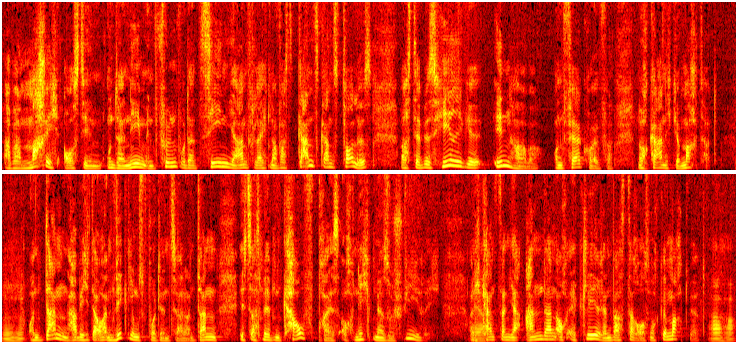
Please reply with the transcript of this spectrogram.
Aber mache ich aus dem Unternehmen in fünf oder zehn Jahren vielleicht noch was ganz, ganz Tolles, was der bisherige Inhaber und Verkäufer noch gar nicht gemacht hat. Mhm. Und dann habe ich da auch Entwicklungspotenzial. Und dann ist das mit dem Kaufpreis auch nicht mehr so schwierig. Weil ja. ich kann es dann ja anderen auch erklären, was daraus noch gemacht wird. Aha.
